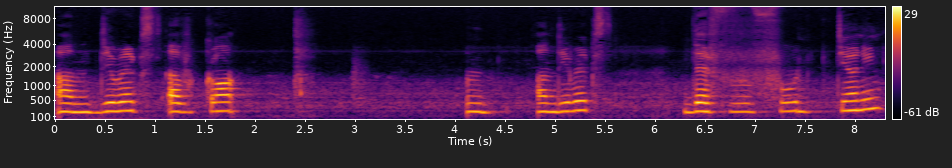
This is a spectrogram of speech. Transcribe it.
and directs of con- and directs the functioning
